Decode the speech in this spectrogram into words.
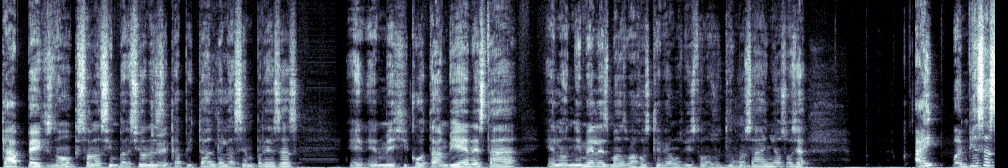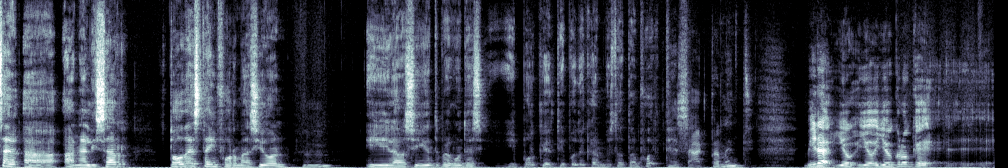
CAPEX, ¿no? que son las inversiones de capital de las empresas en, en, México, también está en los niveles más bajos que habíamos visto en los últimos años. O sea, hay, empiezas a, a, analizar toda esta información y la siguiente pregunta es, ¿y por qué el tipo de cambio está tan fuerte? Exactamente. Mira, yo, yo, yo creo que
